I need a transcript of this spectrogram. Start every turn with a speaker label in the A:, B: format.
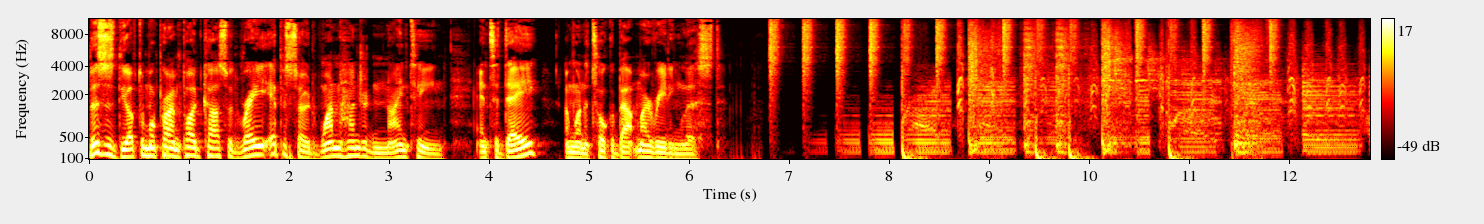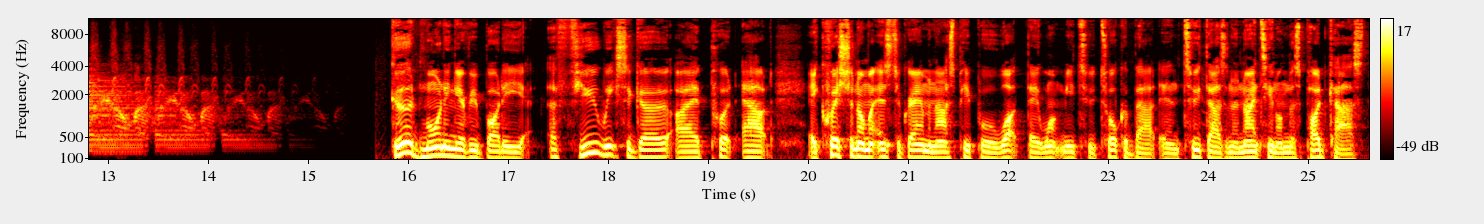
A: This is the Optimal Prime podcast with Ray, episode 119. And today I'm going to talk about my reading list. Good morning, everybody. A few weeks ago, I put out a question on my Instagram and asked people what they want me to talk about in 2019 on this podcast.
